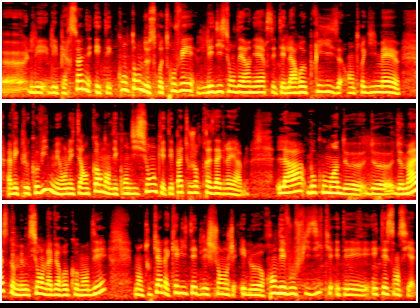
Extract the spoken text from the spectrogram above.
euh, les, personnes étaient contentes de se retrouver. L'édition dernière, c'était la reprise, entre guillemets, avec le Covid, mais on était encore dans des conditions qui n'étaient pas toujours très agréables. Là, beaucoup moins de, masques, même si on l'avait recommandé. Mais en tout cas, la qualité de l'échange et le rendez-vous physique était, est essentiel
